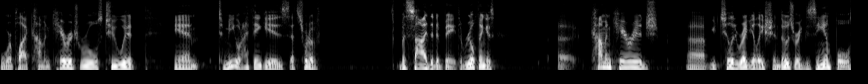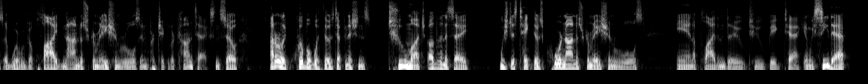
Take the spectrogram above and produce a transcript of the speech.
or apply common carriage rules to it? And to me, what I think is that's sort of beside the debate. The real thing is uh, common carriage, uh, utility regulation. Those are examples of where we've applied non-discrimination rules in particular contexts. And so I don't really quibble with those definitions too much, other than to say we should just take those core non-discrimination rules and apply them to to big tech. And we see that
